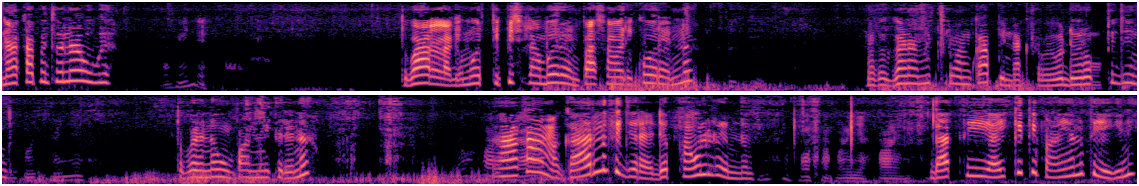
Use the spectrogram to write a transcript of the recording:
ના કાપે તો ના ઉગે. તો વાર લાગે મોરથી પીછડા ભરે ને પાછા વાળી કોરે ને નકર ઘણા મિત્રો આમ કાપી નાખતા હોય રોગ થઈ જાય ને તો. પછી નવું પાન નીકળે ને. આ કામ ઘાર નથી જરાય ડેફા ઉલરે એમને દાંતી આઈ કીધી પણ અહીંયા નથી આવી ની.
